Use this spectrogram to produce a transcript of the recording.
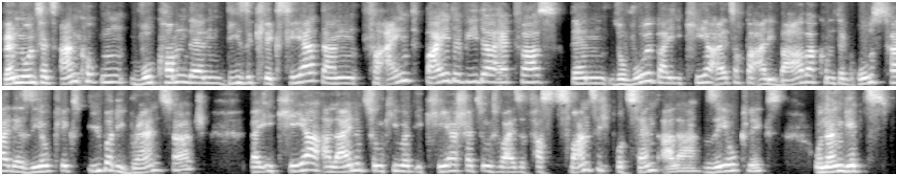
Wenn wir uns jetzt angucken, wo kommen denn diese Klicks her, dann vereint beide wieder etwas, denn sowohl bei IKEA als auch bei Alibaba kommt der Großteil der SEO-Klicks über die Brand Search. Bei IKEA alleine zum Keyword IKEA schätzungsweise fast 20 Prozent aller SEO-Klicks. Und dann gibt es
